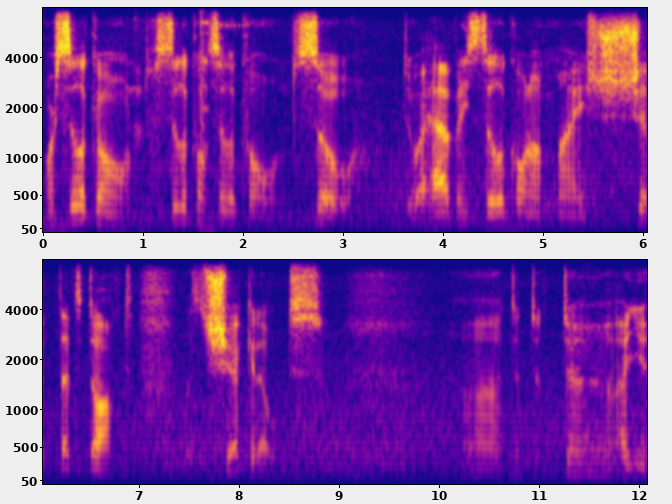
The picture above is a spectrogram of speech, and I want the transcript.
More silicone, silicone, silicone. So, do I have any silicone on my ship that's docked? Let's check it out. Uh, da, da, da. I, you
